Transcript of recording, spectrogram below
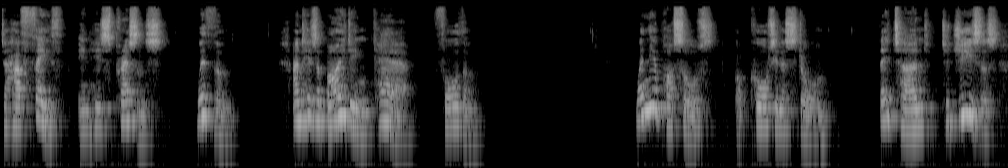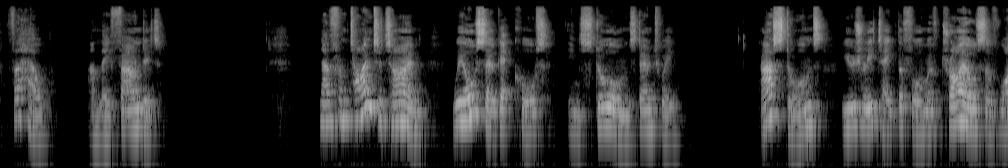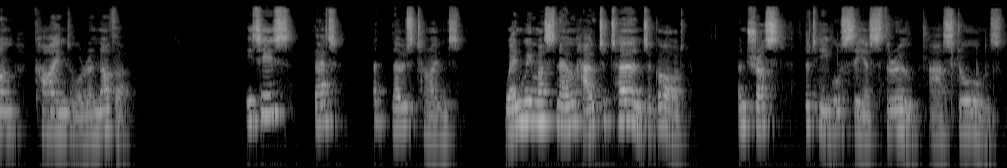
to have faith in his presence with them and his abiding care for them. When the apostles got caught in a storm, they turned to Jesus for help and they found it. Now, from time to time, we also get caught in storms, don't we? Our storms usually take the form of trials of one kind or another. It is that at those times when we must know how to turn to God and trust that he will see us through our storms.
